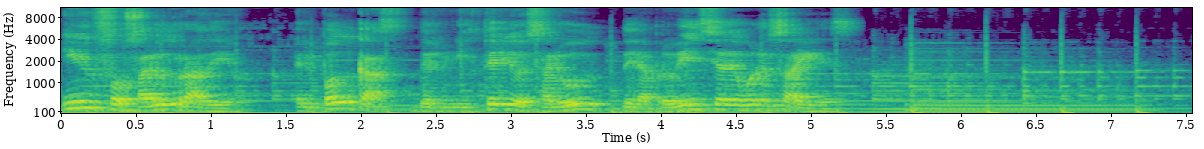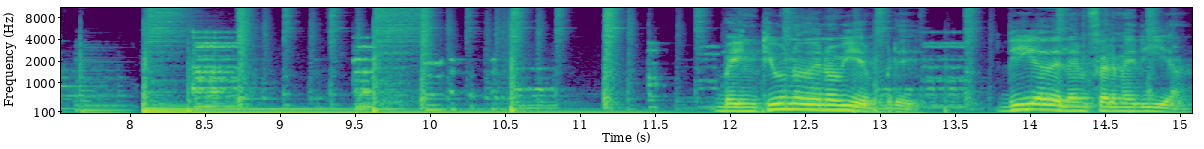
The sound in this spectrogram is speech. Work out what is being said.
Info Salud Radio, el podcast del Ministerio de Salud de la provincia de Buenos Aires. ...21 de noviembre... ...Día de la Enfermería...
